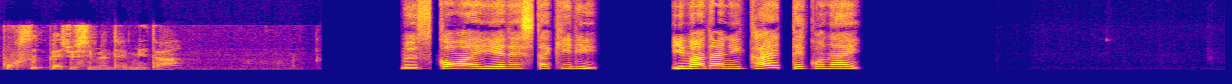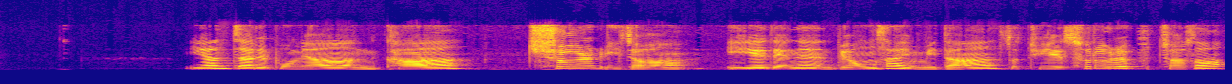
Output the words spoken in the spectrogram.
복습해 주시면 됩니다. 息子は家出したきり、 未だに帰ってこない。 이 한자를 보면 가, 출이죠. 이해되는 명사입니다. 그래서 뒤에 수루를 붙여서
